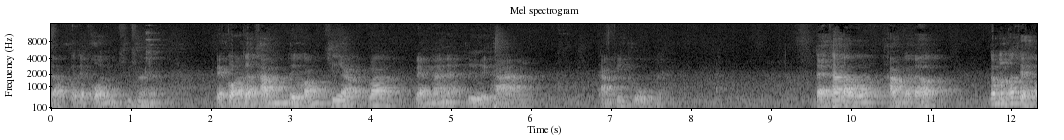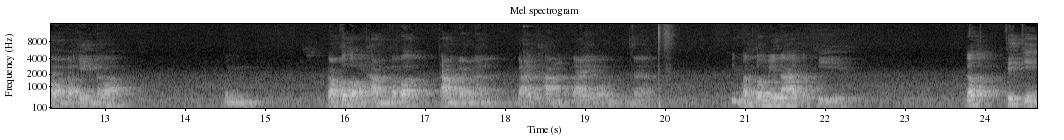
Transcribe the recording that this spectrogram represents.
เราก็จะพ้น แต่ก่อนก็ทำด้วยความเชื่อว่าแบบนั้นน่ะคือทางทางที่ถูกนะแต่ถ้าเราทำไปแล้ว แล้วมันก็จะสอนเราเองนะว่า มันเราก็ลองทำแล้วก็ทำแบบนั้นหลายครั้งหลายหนนะที่มันก็ไม่ได้สักที แล้วที่จริง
